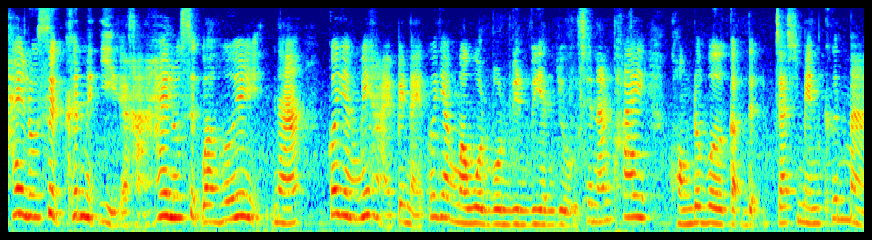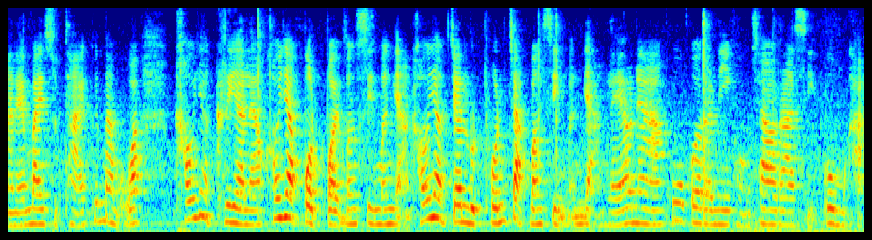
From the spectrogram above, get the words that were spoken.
ให้รู้สึกขึ้นมาอีกอะค่ะ ให้รู้สึกว่าเฮ้ยนะ ก็ยังไม่หายไปไหนก็ยังมาวนวนเวียนเวียนอยู่ ฉะนั้นไพ่ของ The World กับ The Judgment ขึ้นมาเนี่ยใบสุดท้ายขึ้นมาบอกว่าเขาอยากเคลียร์แล้วเขาอยากปลดปล่อยบางสิ่งบางอย่างเขาอยากจะหลุดพ้นจากบางสิ่งบางอย่างแล้วนะคู่กรณีของชาวราศีกุมค่ะ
